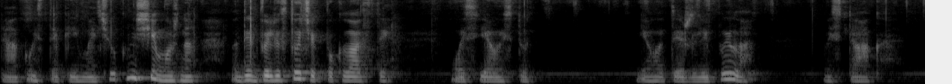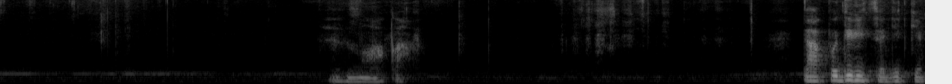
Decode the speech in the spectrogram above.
Так, ось такий мачок. Ну, ще можна один пелюсточок покласти. Ось я ось тут його теж зліпила. Ось так. З Так, подивіться, дітки.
